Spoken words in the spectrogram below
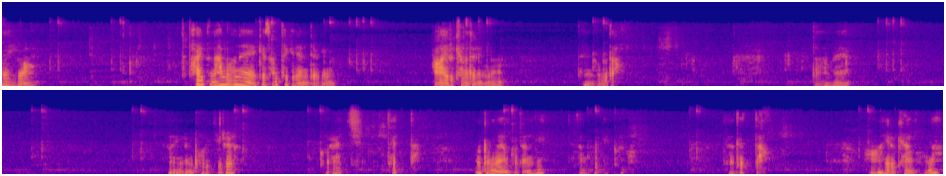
네, 이거. 파이프는 한 번에 이렇게 선택이 되는데, 여기는. 아, 이렇게 하면 되는구나. 되는 거보다. 그 다음에, 이런 보이기를 꺼야지. 어떤 모양 꺼졌니? 대상 보기 끄고. 자, 됐다. 아, 이렇게 하는 거구나.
